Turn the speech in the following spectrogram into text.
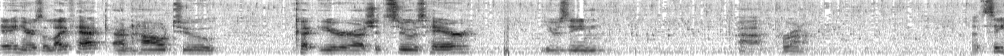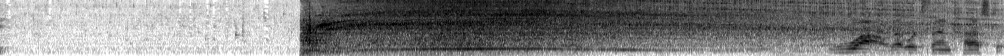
Okay, here's a life hack on how to cut your uh, Shih Tzu's hair using uh, Piranha. Let's see. Wow, that worked fantastic.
